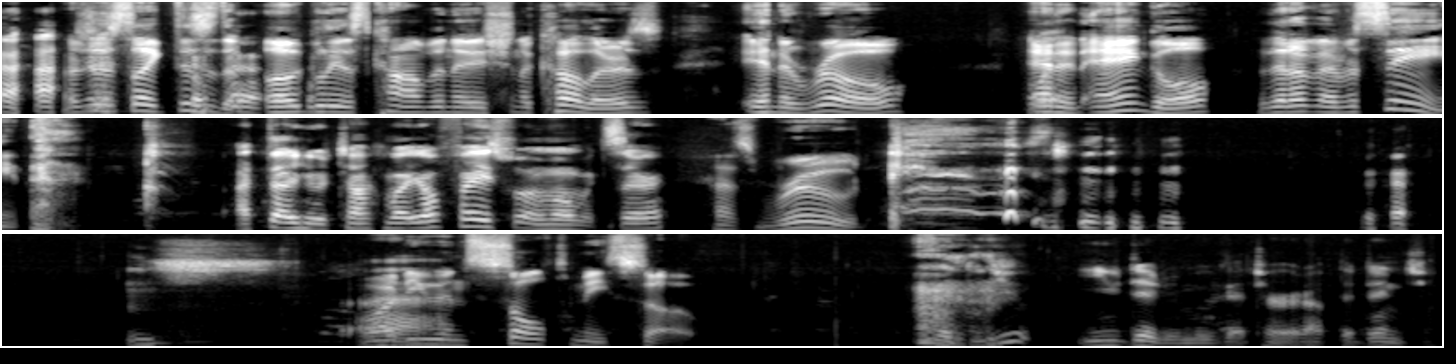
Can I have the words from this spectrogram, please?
I was just like, this is the ugliest combination of colors in a row at an angle that I've ever seen. I thought you were talking about your face for a moment, sir. That's rude. Why do you Ah, insult me so? wait, did you? You did remove that turret up there, didn't you?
